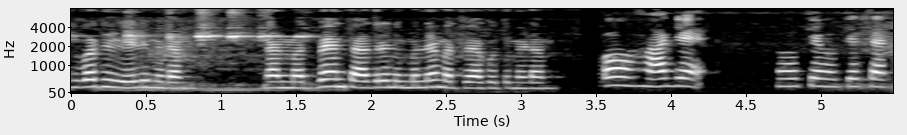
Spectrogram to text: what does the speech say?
ಇವಾಗ ಹೇಳಿ ಮೇಡಮ್ ನಾನು ಮದುವೆ ಅಂತ ಆದರೆ ನಿಮ್ಮನ್ನೇ ಮದುವೆ ಆಗುತ್ತೆ ಮೇಡಮ್ ಓ ಹಾಗೆ. ಓಕೆ ಓಕೆ ಸರ್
